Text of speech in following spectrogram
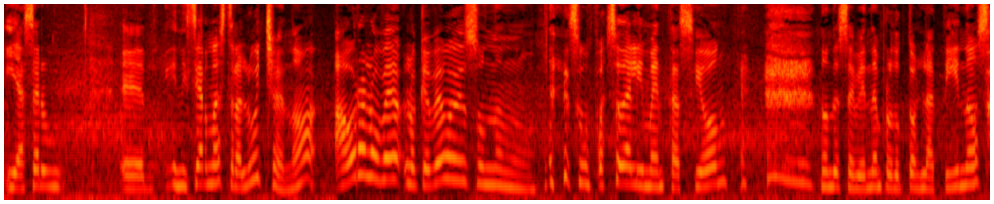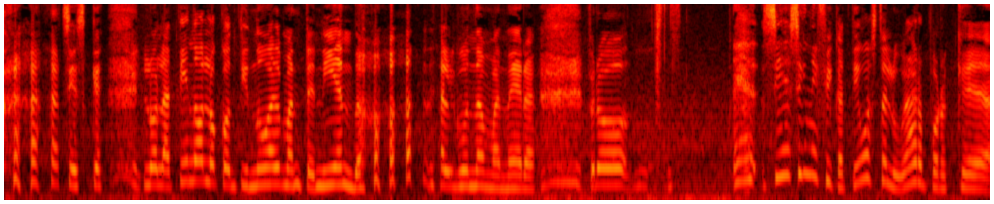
y, hacer eh, iniciar nuestra lucha, ¿no? Ahora lo veo, lo que veo es un, es un puesto de alimentación donde se venden productos latinos, así es que lo latino lo continúa manteniendo de alguna manera, pero eh, sí es significativo este lugar porque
